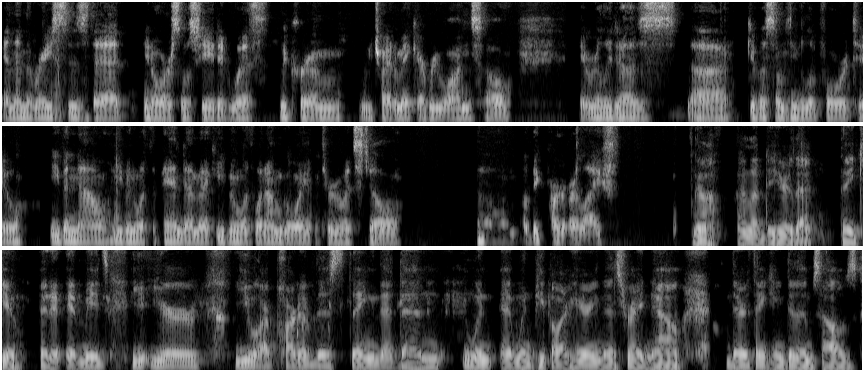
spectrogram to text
and then the races that you know are associated with the Crim. We try to make everyone. So it really does uh, give us something to look forward to. Even now, even with the pandemic, even with what I'm going through, it's still um, a big part of our life. No, I love to hear that. Thank you. And it, it means you, you're you are part of this thing that then when when people are hearing this right now, they're thinking to themselves,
